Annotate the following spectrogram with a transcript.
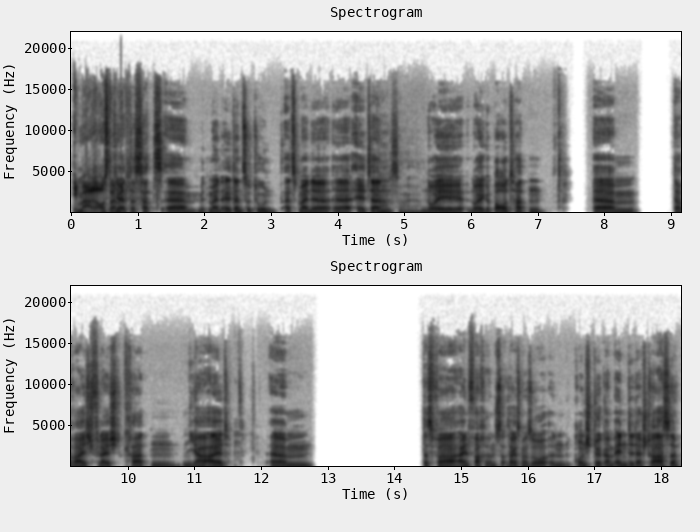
Immer raus Ja, damit. das hat äh, mit meinen Eltern zu tun. Als meine äh, Eltern so, ja. neu, neu gebaut hatten, ähm, da war ich vielleicht gerade ein, ein Jahr alt. Ähm, das war einfach, ähm, sag ich mal so, ein Grundstück am Ende der Straße.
